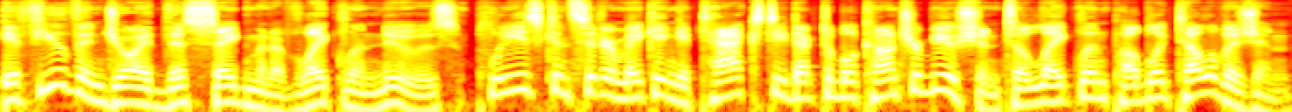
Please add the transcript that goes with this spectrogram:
If you've enjoyed this segment of Lakeland News, please consider making a tax-deductible contribution to Lakeland Public Television.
